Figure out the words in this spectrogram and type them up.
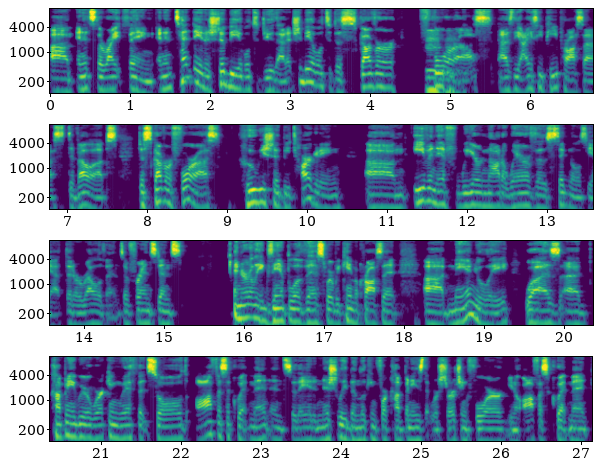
um, and it's the right thing. And intent data should be able to do that. It should be able to discover for mm-hmm. us as the ICP process develops, discover for us who we should be targeting, um, even if we are not aware of those signals yet that are relevant. So, for instance, an early example of this where we came across it uh, manually was a company we were working with that sold office equipment. And so they had initially been looking for companies that were searching for you know office equipment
